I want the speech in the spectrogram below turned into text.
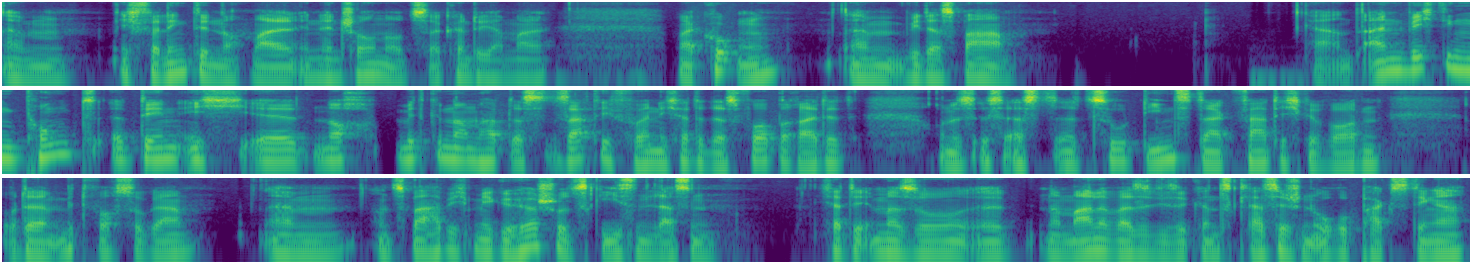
Ähm, ich verlinke den nochmal in den Show Notes, da könnt ihr ja mal, mal gucken, ähm, wie das war. Ja, und einen wichtigen Punkt, äh, den ich äh, noch mitgenommen habe, das sagte ich vorhin, ich hatte das vorbereitet und es ist erst äh, zu Dienstag fertig geworden oder Mittwoch sogar. Ähm, und zwar habe ich mir Gehörschutz gießen lassen. Ich hatte immer so äh, normalerweise diese ganz klassischen Oropax-Dinger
